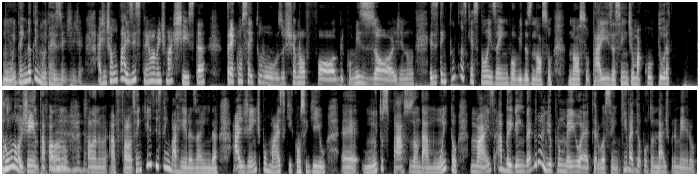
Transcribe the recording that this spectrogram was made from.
Muita, ainda tem muita resistência. A gente é um país extremamente machista, preconceituoso, xenofóbico, misógino. Existem tantas questões aí envolvidas no nosso, nosso país, assim, de uma cultura tão nojenta, falando, falando, falando assim, que existem barreiras ainda. A gente, por mais que conseguiu é, muitos passos andar muito, mas a briga ainda é grande para um meio hétero, assim. Quem vai ter oportunidade primeiro?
